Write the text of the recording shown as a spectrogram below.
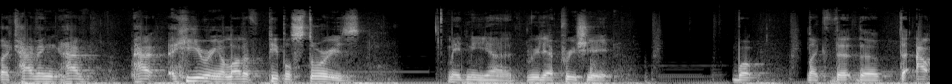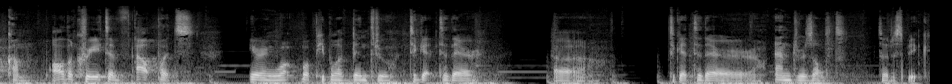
like having have ha- hearing a lot of people's stories made me uh, really appreciate what like the, the the outcome, all the creative outputs, hearing what what people have been through to get to their uh, to get to their end result, so to speak.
